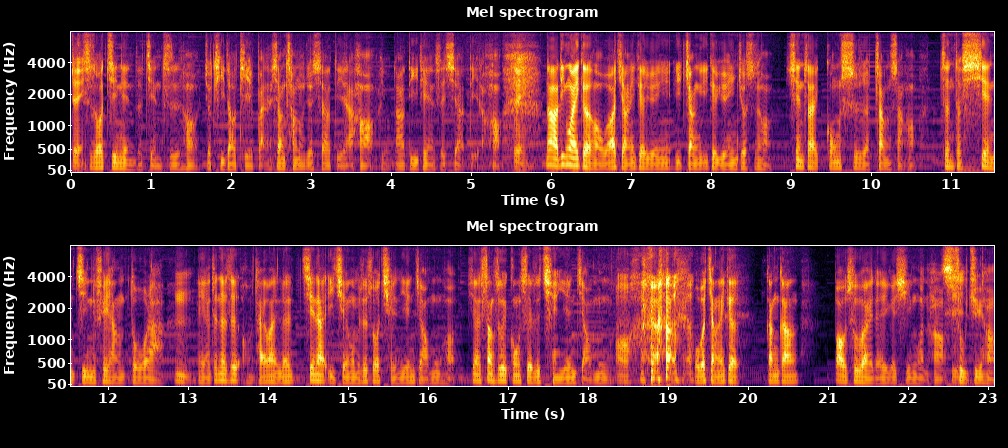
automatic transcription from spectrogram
对，是说今年的减资哈就踢到铁板，像长隆就下跌了哈，友达第一天也是下跌了哈，对。那另外一个哈，我要讲一个原因，讲一个原因就是哈，现在公司的账上哈。真的现金非常多啦，嗯，哎呀，真的是、哦、台湾人。现在以前我们是说钱眼角目哈，现在上市会公司也是钱眼角目哦。我讲一个刚刚爆出来的一个新闻哈，数据哈，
